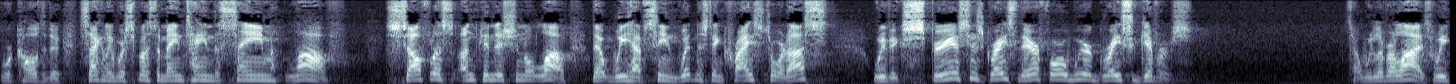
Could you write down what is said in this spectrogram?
we're called to do. Secondly, we're supposed to maintain the same love selfless, unconditional love that we have seen witnessed in Christ toward us. We've experienced His grace, therefore, we're grace givers. That's how we live our lives. We,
